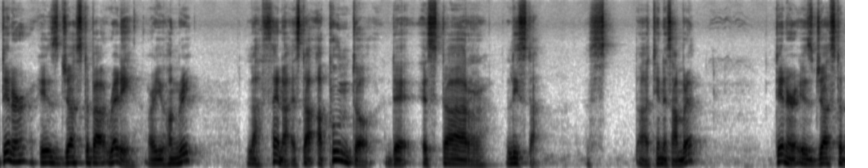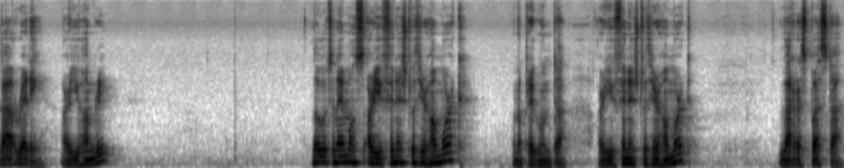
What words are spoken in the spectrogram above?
Dinner is just about ready. Are you hungry? La cena está a punto de estar lista. Uh, ¿Tienes hambre? Dinner is just about ready. Are you hungry? Luego tenemos, Are you finished with your homework? Una pregunta. Are you finished with your homework? La respuesta.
